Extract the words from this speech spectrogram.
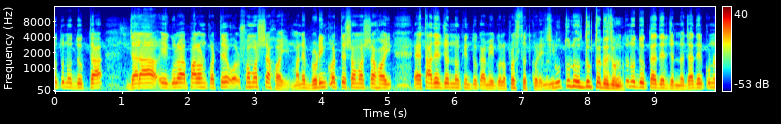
নতুন উদ্যোক্তা যারা এগুলা পালন করতে সমস্যা হয় মানে ব্রোডিং করতে সমস্যা হয় তাদের জন্য কিন্তু আমি এগুলো প্রস্তুত করেছি। নতুন উদ্যোক্তাদের জন্য? নতুন উদ্যোক্তাদের জন্য যাদের কোনো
